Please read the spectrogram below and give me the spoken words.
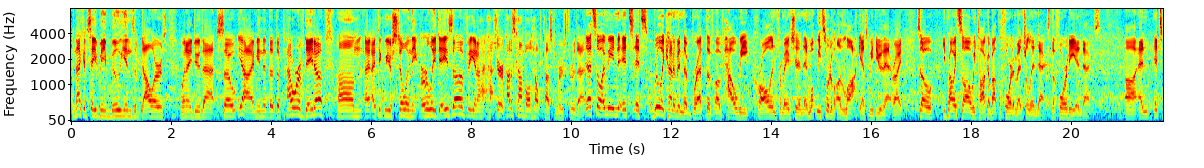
and that could save me millions of dollars when I do that. So yeah, I mean, the, the, the power of data, um, I, I, think we are still in the early days of, you know, sure. how does Commvault help customers through that? Yeah, so I mean, it's, it's really kind of in the breadth of, of how we crawl information and, and what we sort of unlock as we do that, right? So you probably saw we talk about the four-dimensional index, the 4D index. Uh, and it's,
